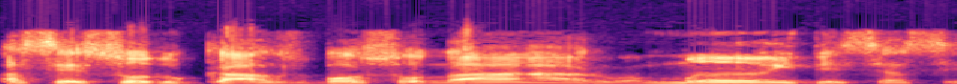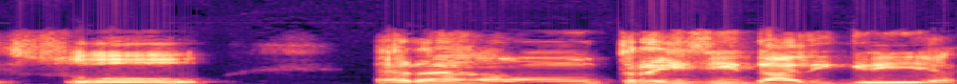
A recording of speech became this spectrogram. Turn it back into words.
assessor do Carlos Bolsonaro, a mãe desse assessor. Era um trenzinho da alegria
